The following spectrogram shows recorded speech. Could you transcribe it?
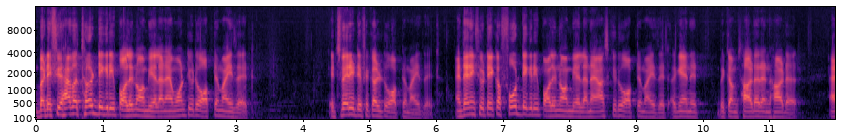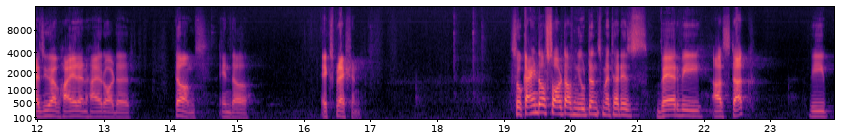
But if you have a third degree polynomial and I want you to optimize it, it's very difficult to optimize it. And then if you take a fourth degree polynomial and I ask you to optimize it, again it becomes harder and harder as you have higher and higher order terms in the expression. So kind of sort of Newton's method is where we are stuck. We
